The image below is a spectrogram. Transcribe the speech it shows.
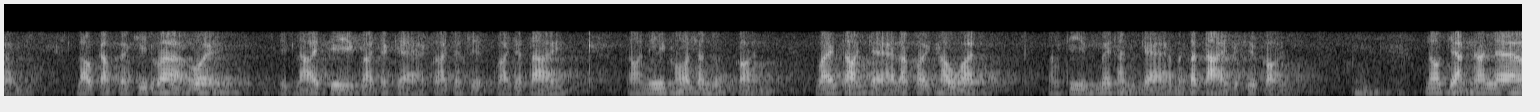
กัน เรากลับไปคิดว่า โอ้ยอีกหลายปีกว่าจะแก่กว่าจะเจ็บกว่าจะตาย ตอนนี้ขอสนุกก่อน ไว้ตอนแก่แล้วค่อยเข้าวัด บางทีไม่ทันแก่มันก็ตายไปเสียก่อน นอกจากนั้นแล้ว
